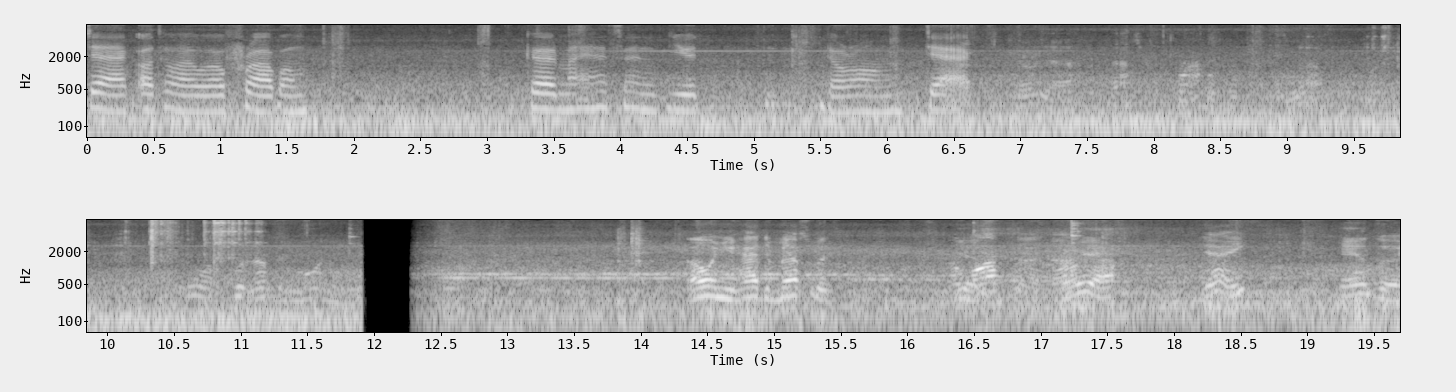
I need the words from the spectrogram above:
jack auto problem. Good, my husband used the wrong jack. Oh yeah, that's probably enough. You won't put up any more than Oh, and you had to mess with a Yes. lock huh? Oh yeah. Yay. And the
